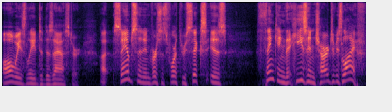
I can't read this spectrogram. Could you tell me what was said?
always lead to disaster. Uh, Samson in verses 4 through 6 is thinking that he's in charge of his life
